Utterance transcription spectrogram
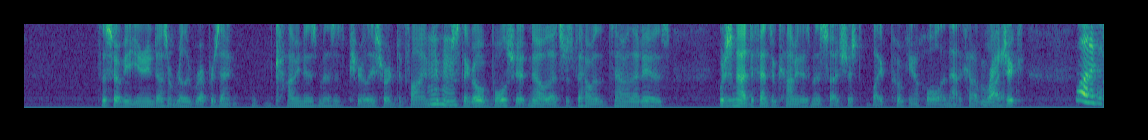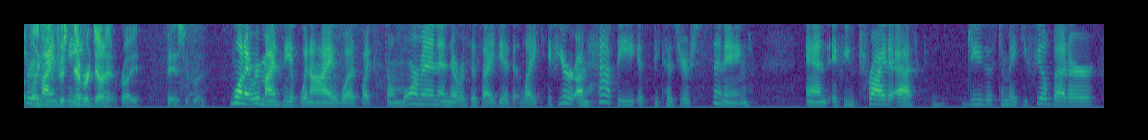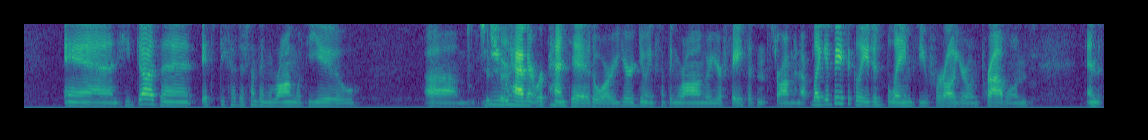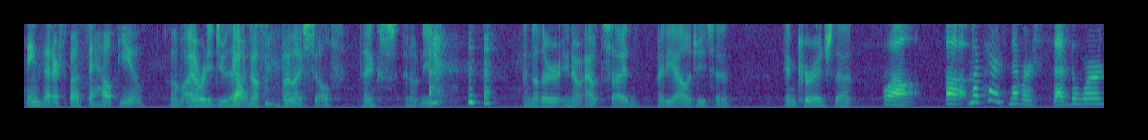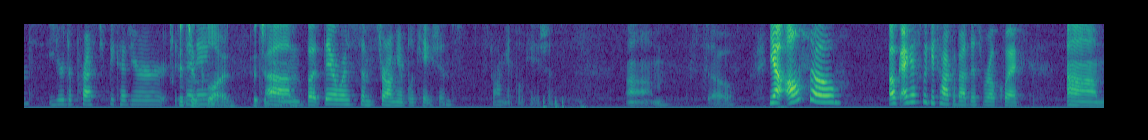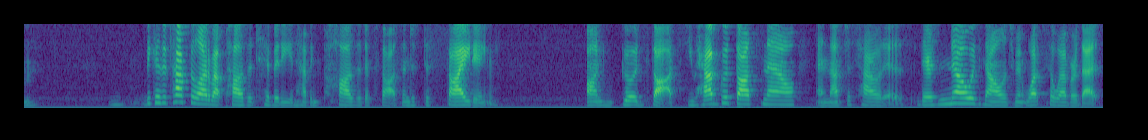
the Soviet Union doesn't really represent communism as it's purely sort of defined, people Mhm. just think oh bullshit. No, that's just how that's how that is. Which is not defense of communism as such, just like poking a hole in that kind of Right. logic Well, and it just of like you've just me. never done it right, basically. Well, it reminds me of when I was like still Mormon, and there was this idea that like if you're unhappy, it's because you're sinning, and if you try to ask Jesus to make you feel better, and he doesn't, it's because there's something wrong with you. Um, you fair. haven't repented, or you're doing something wrong, or your faith isn't strong enough. Like it basically just blames you for all your own problems, and the things that are supposed to help you. Um, I already do that Don't. enough by myself. Thanks. I don't need another, you know, outside ideology to encourage that. Well, uh, my parents never said the words "you're depressed because you're." It's sinning," implied. It's implied. Um, but there was some strong implications. Strong implications. Um. So, yeah. Also, okay. I guess we could talk about this real quick. Um. Because it talks a lot about positivity and having positive thoughts and just deciding on good thoughts. You have good thoughts now, and that's just how it is. There's no acknowledgement whatsoever that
